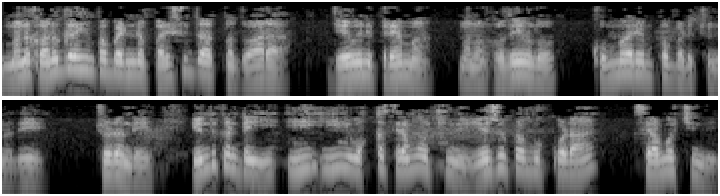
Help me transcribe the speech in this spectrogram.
మనకు అనుగ్రహింపబడిన పరిశుద్ధాత్మ ద్వారా దేవుని ప్రేమ మన హృదయంలో కుమ్మరింపబడుచున్నది. చూడండి ఎందుకంటే ఈ- ఈ ఒక్క శ్రమ వచ్చింది. యేసు ప్రభుకు కూడా శ్రమ వచ్చింది.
